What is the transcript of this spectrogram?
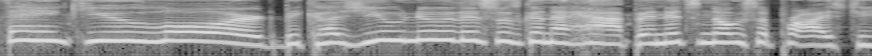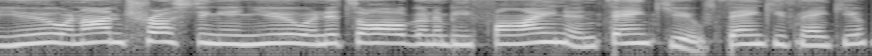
Thank you, Lord, because you knew this was going to happen. It's no surprise to you, and I'm trusting in you, and it's all going to be fine. And thank you, thank you, thank you.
